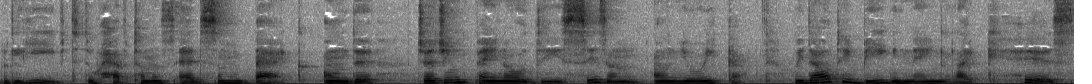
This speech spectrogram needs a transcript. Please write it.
relieved to have Thomas Edison back on the judging panel this season on Eureka. Without a big name like his,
